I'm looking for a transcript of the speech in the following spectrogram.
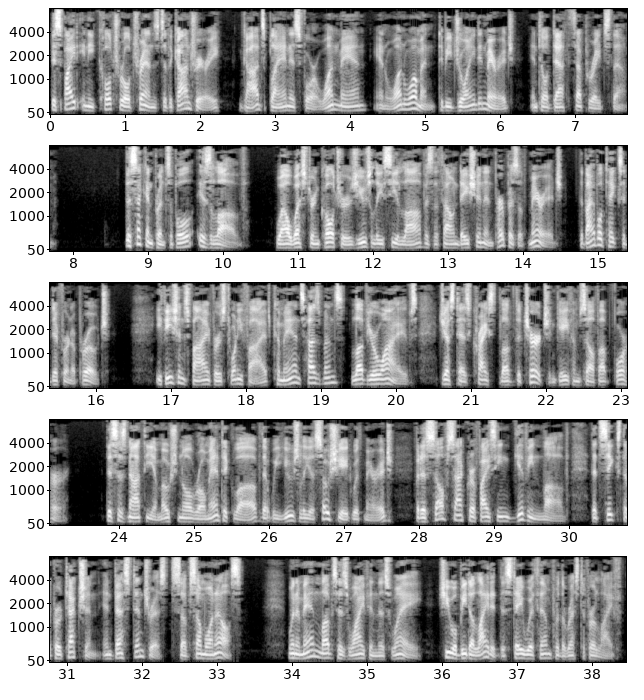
Despite any cultural trends to the contrary, God's plan is for one man and one woman to be joined in marriage until death separates them. The second principle is love. While Western cultures usually see love as the foundation and purpose of marriage, the Bible takes a different approach. Ephesians 5 verse 25 commands husbands, love your wives, just as Christ loved the church and gave himself up for her. This is not the emotional romantic love that we usually associate with marriage, but a self-sacrificing giving love that seeks the protection and best interests of someone else. When a man loves his wife in this way, she will be delighted to stay with him for the rest of her life.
